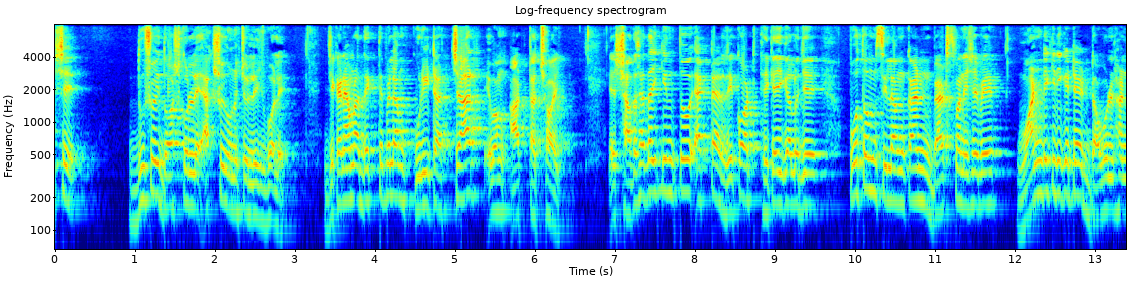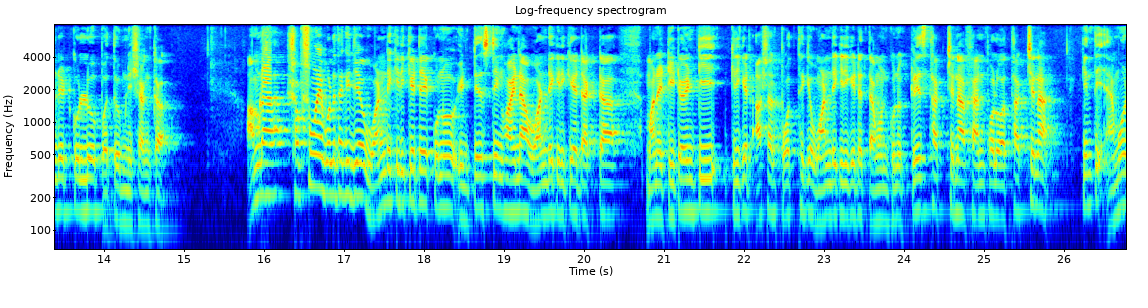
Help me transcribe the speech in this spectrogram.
এসে দুশোই দশ করলে একশোই উনচল্লিশ বলে। যেখানে আমরা দেখতে পেলাম কুড়িটা চার এবং আটটা ছয়। এর সাথে সাথেই কিন্তু একটা রেকর্ড থেকেই গেল যে প্রথম শ্রীলঙ্কান ব্যাটসম্যান হিসেবে ওয়ানডে ক্রিকেটে ডবল হান্ড্রেড করল প্রথম নিশাঙ্কা। আমরা সবসময় বলে থাকি যে ওয়ানডে ক্রিকেটে কোনো ইন্টারেস্টিং হয় না। ওয়ানডে ক্রিকেট একটা মানে টি টোয়েন্টি ক্রিকেট আসার পর থেকে ওয়ানডে ক্রিকেটে তেমন কোনো ক্রেজ থাকছে না ফ্যান ফলোয়ার থাকছে না। কিন্তু এমন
